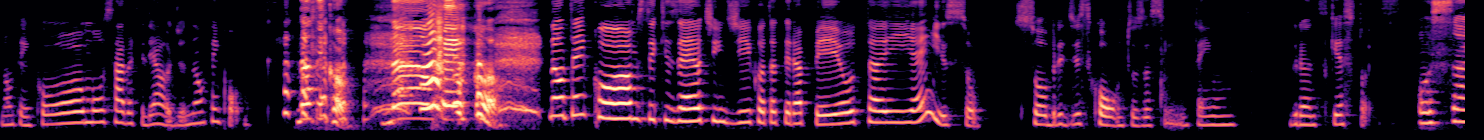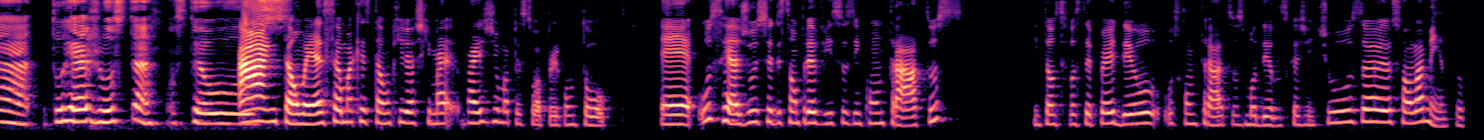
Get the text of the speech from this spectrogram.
Não tem como, sabe aquele áudio? Não tem como. Não tem como. Não tem como. não tem como. Se quiser, eu te indico outra terapeuta e é isso. Sobre descontos, assim, tenho grandes questões. Ossa, tu reajusta os teus. Ah, então, essa é uma questão que eu acho que mais de uma pessoa perguntou. É, os reajustes, eles são previstos em contratos. Então, se você perdeu os contratos, os modelos que a gente usa, eu só lamento.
